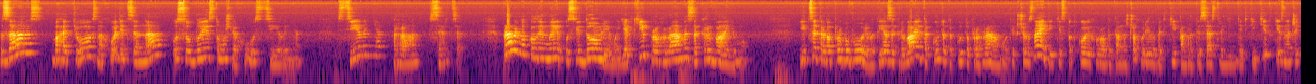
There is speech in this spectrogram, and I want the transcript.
Зараз багатьох знаходяться на особистому шляху зцілення, зцілення ран серця. Правильно, коли ми усвідомлюємо, які програми закриваємо. І це треба проговорювати. Я закриваю таку-то, таку-то програму. От Якщо ви знаєте, які спадкові хвороби, там на що хворіли батьки, там брати, сестри, дядьки, тітки, значить,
